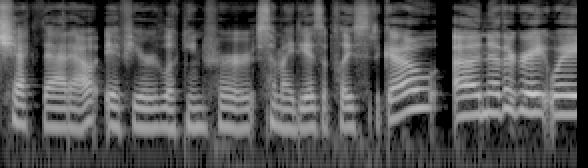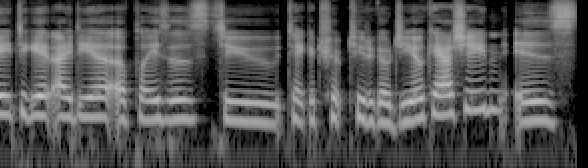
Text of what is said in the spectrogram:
check that out if you're looking for some ideas of places to go. Another great way to get idea of places to take a trip to to go geocaching is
